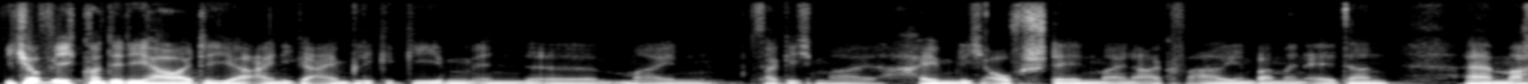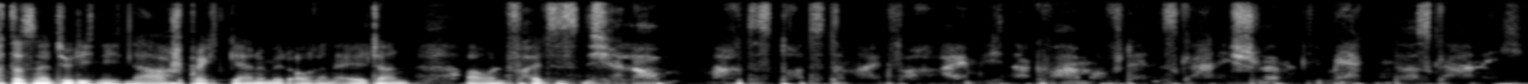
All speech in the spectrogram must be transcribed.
Ich hoffe, ich konnte dir heute hier einige Einblicke geben in äh, mein, sag ich mal, heimlich Aufstellen meiner Aquarien bei meinen Eltern. Ähm, macht das natürlich nicht nach, sprecht gerne mit euren Eltern. Und falls es nicht erlauben, macht es trotzdem einfach. Heimlich ein Aquarium aufstellen ist gar nicht schlimm. Die merken das gar nicht.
